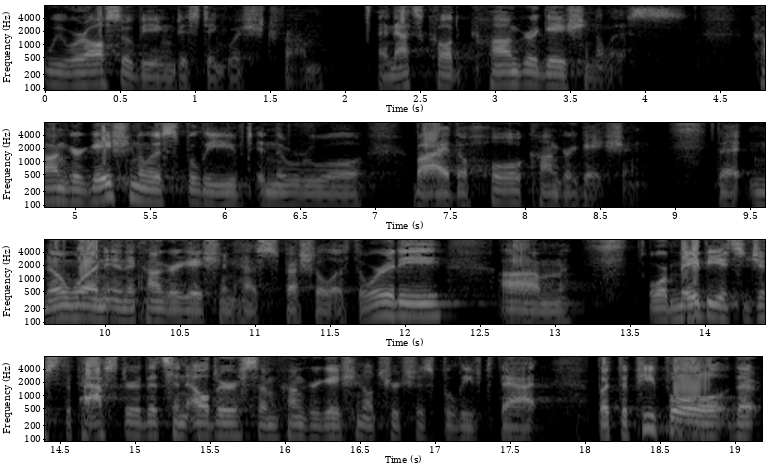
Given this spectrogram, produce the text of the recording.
we were also being distinguished from, and that's called Congregationalists. Congregationalists believed in the rule by the whole congregation, that no one in the congregation has special authority, um, or maybe it's just the pastor that's an elder. Some congregational churches believed that. But the people that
